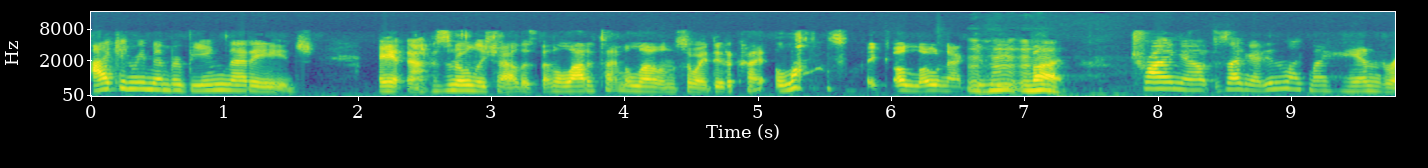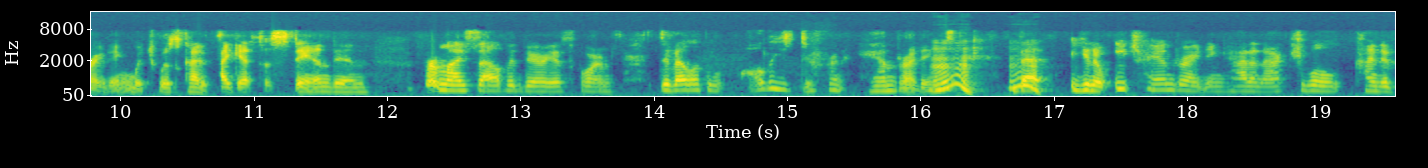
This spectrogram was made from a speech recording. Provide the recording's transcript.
I can remember being that age and I was an only child. I spent a lot of time alone, so I did a kind a lot of like alone activity. Mm-hmm, mm-hmm. Trying out, deciding I didn't like my handwriting, which was kind of, I guess, a stand in for myself in various forms, developing all these different handwritings mm, mm. that, you know, each handwriting had an actual kind of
